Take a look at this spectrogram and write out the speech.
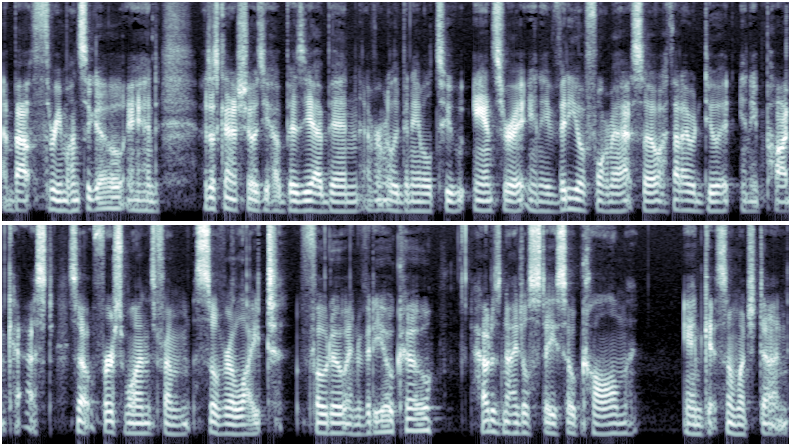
about three months ago, and it just kind of shows you how busy I've been. I haven't really been able to answer it in a video format, so I thought I would do it in a podcast. So, first one's from Silverlight Photo and Video Co. How does Nigel stay so calm and get so much done?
